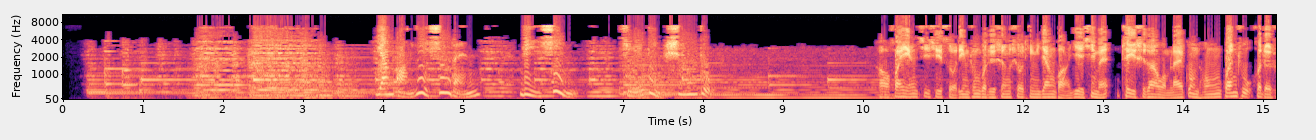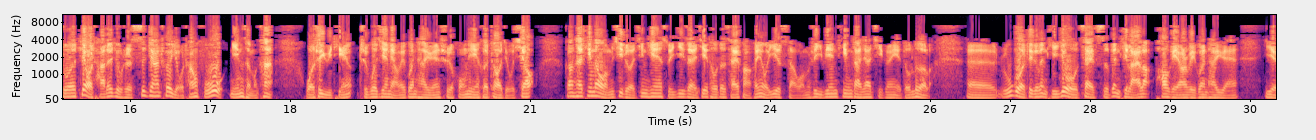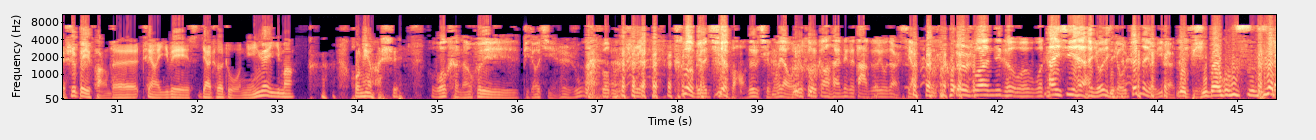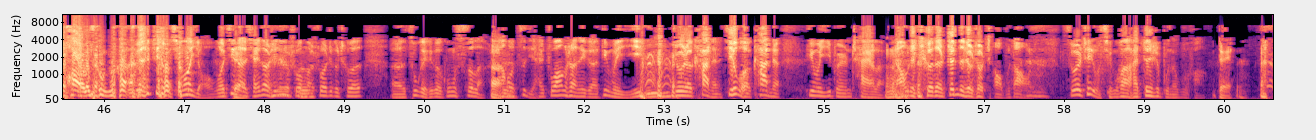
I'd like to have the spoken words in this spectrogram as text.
央广夜新闻，理性决定深度。好，欢迎继续锁定中国之声，收听央广夜新闻。这一时段，我们来共同关注或者说调查的就是私家车有偿服务，您怎么看？我是雨婷，直播间两位观察员是洪林和赵九霄。刚才听到我们记者今天随机在街头的采访，很有意思啊。我们是一边听，大家几个人也都乐了。呃，如果这个问题又再次问题来了，抛给二位观察员，也是被访的这样一位私家车主，您愿意吗？洪明老师，我可能会比较谨慎。如果说不是特别确保的情况下，我就和刚才那个大哥有点像，就是说那个我我担心啊，有有真的有一点担心。皮包公司跑了怎么办？对，这种情况有。我记得前一段时间就说嘛，说这个车呃租给这个公司了，然后自己还装上那个定位仪，就是看着，结果看着定位仪被人拆了，然后这车的真的就说找不到了。所以这种情况还真是不能不防。对，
